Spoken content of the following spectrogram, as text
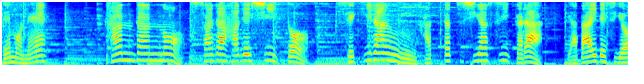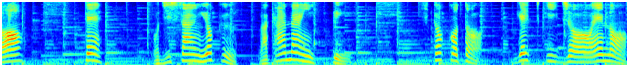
でもね寒暖の差が激しいと積乱雲発達しやすいからやばいですよ。っておじさんよくわかないっぴ。一言劇場への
